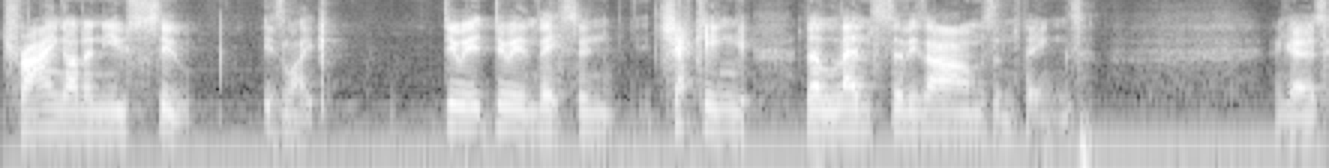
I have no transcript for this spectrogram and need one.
trying on a new suit, is like doing doing this and checking the lengths of his arms and things, and goes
